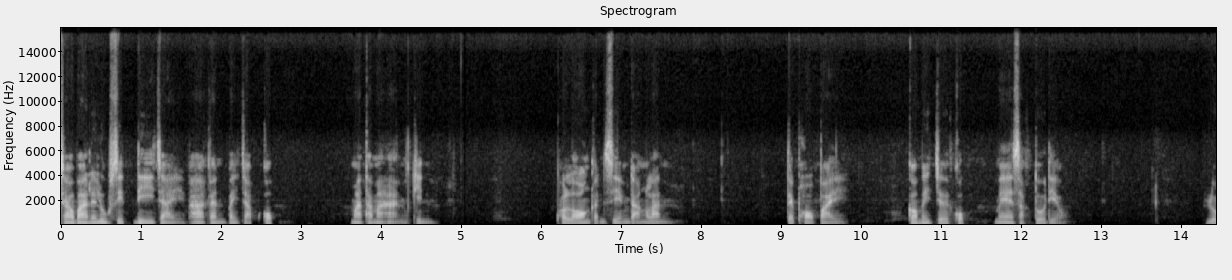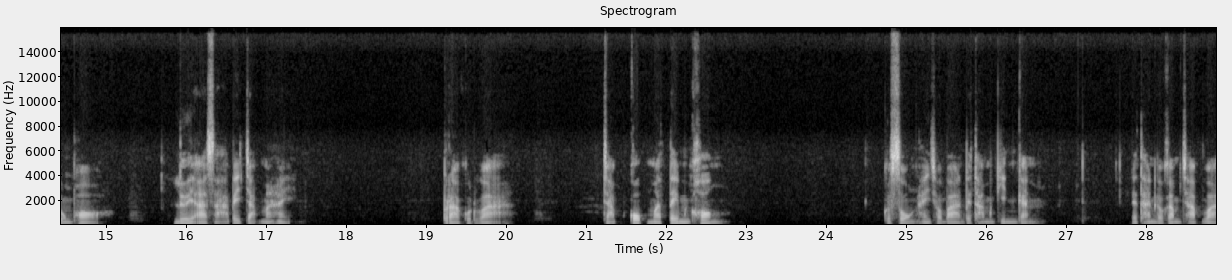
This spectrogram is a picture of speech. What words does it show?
ชาวบ้านและลูกศิษย์ดีใจพากันไปจับกบ มาทำอาหารกิน พอร้องกันเสียงดังลั่น แต่พอไปก็ไม่เจอกบ แม้สักตัวเดียว หลวงพ่อเลยอาสาไปจับมาให้ ปรากฏว่า จับกบมาเต็มข้อง ก็ส่งให้ชาวบ้านไปทำกินกัน และท่านก็กำชับว่า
